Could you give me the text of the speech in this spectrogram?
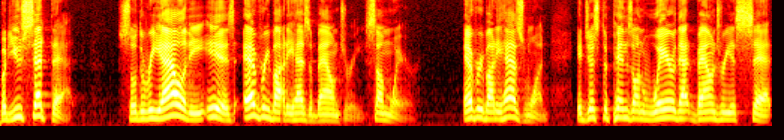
But you set that. So the reality is, everybody has a boundary somewhere. Everybody has one. It just depends on where that boundary is set,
